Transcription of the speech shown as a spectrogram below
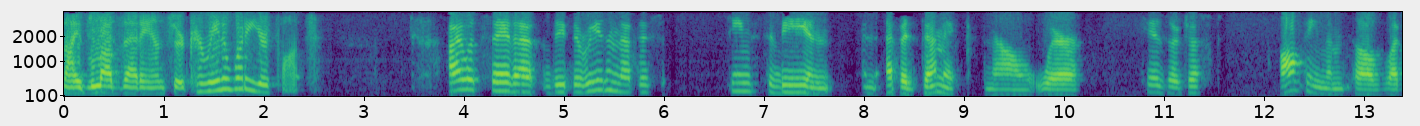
I love that answer. Karina, what are your thoughts? I would say that the, the reason that this seems to be an, an epidemic now where kids are just offing themselves like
